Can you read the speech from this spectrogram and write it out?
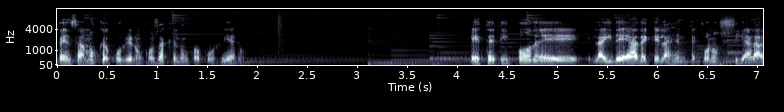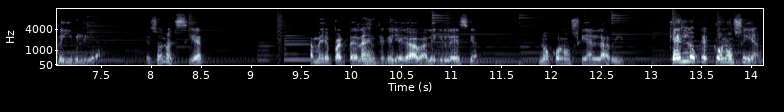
pensamos que ocurrieron cosas que nunca ocurrieron este tipo de, la idea de que la gente conocía la Biblia. Eso no es cierto. La mayor parte de la gente que llegaba a la iglesia no conocían la Biblia. ¿Qué es lo que conocían?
